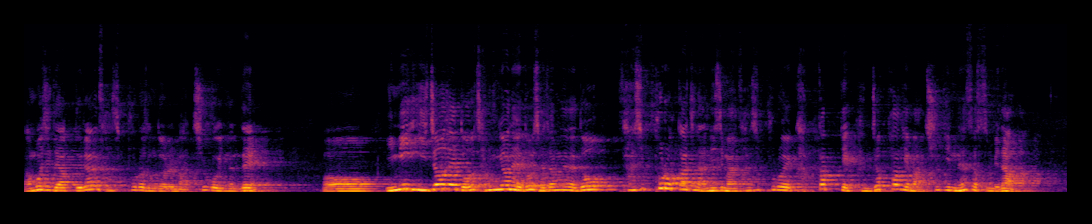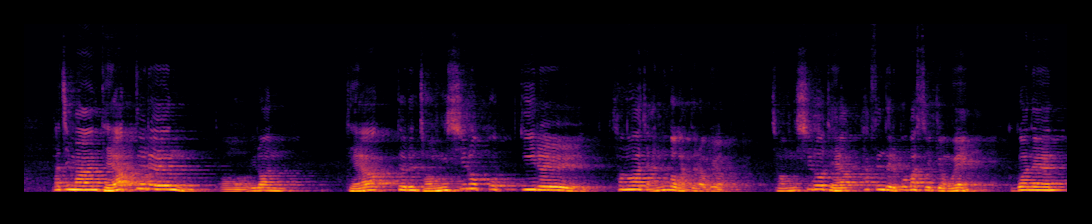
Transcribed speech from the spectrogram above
나머지 대학들은 40% 정도를 맞추고 있는데 어, 이미 이전에도 작년에도 재작년에도 40%까지는 아니지만 40%에 가깝게 근접하게 맞추기는 했었습니다. 하지만 대학들은 어, 이런 대학들은 정시로 뽑기를 선호하지 않는 것 같더라고요. 정시로 대학 학생들을 뽑았을 경우에 그거는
